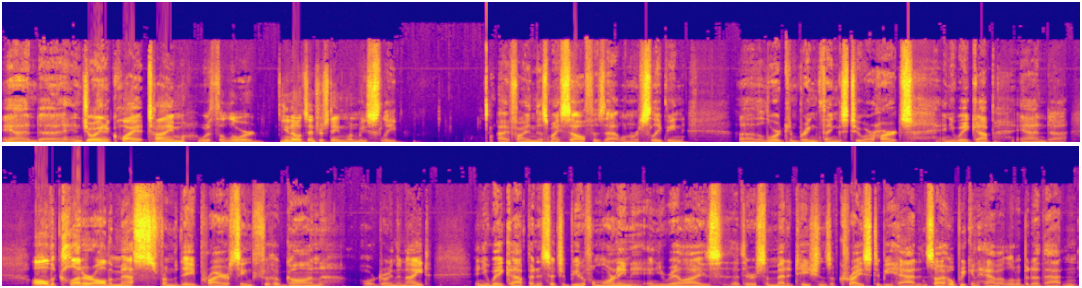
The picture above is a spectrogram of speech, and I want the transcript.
and uh, enjoying a quiet time with the Lord. You know, it's interesting when we sleep. I find this myself is that when we're sleeping, uh, the Lord can bring things to our hearts, and you wake up, and uh, all the clutter, all the mess from the day prior seems to have gone or during the night. And you wake up, and it's such a beautiful morning, and you realize that there are some meditations of Christ to be had. And so I hope we can have a little bit of that. And,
